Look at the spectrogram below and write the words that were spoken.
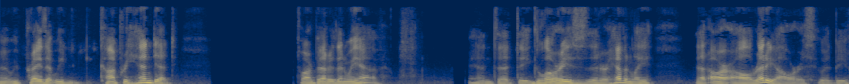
Uh, we pray that we comprehend it far better than we have, and that the glories that are heavenly, that are already ours, would be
